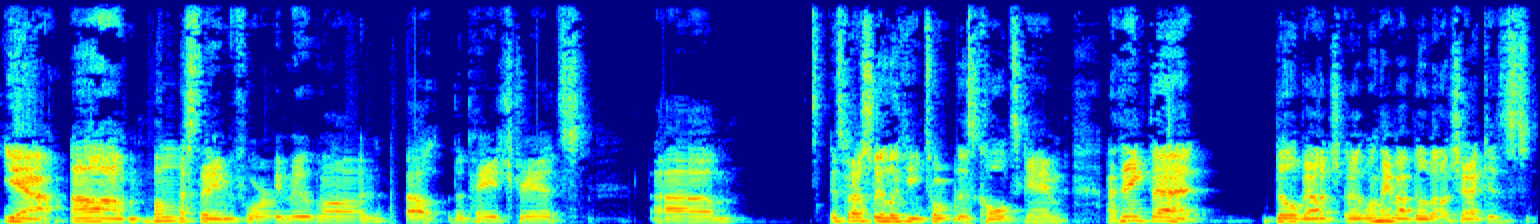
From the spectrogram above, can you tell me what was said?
Yeah. Um, one last thing before we move on about the Patriots, um, especially looking toward this Colts game. I think that Bill Belichick. Uh, one thing about Bill Belichick is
